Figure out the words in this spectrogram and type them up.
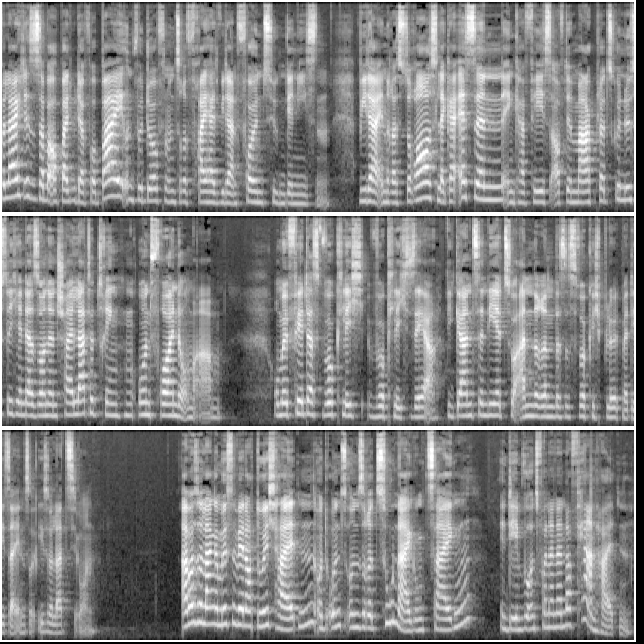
Vielleicht ist es aber auch bald wieder vorbei und wir dürfen unsere Freiheit wieder in vollen Zügen genießen. Wieder in Restaurants lecker essen, in Cafés auf dem Marktplatz genüsslich in der Sonne Chai Latte trinken und Freunde umarmen. Und mir fehlt das wirklich, wirklich sehr. Die ganze Nähe zu anderen, das ist wirklich blöd mit dieser Isolation. Aber solange müssen wir noch durchhalten und uns unsere Zuneigung zeigen, indem wir uns voneinander fernhalten.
